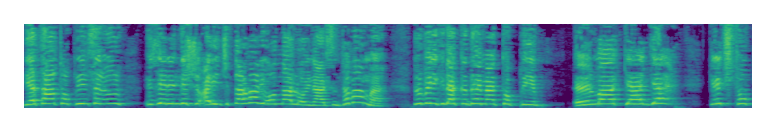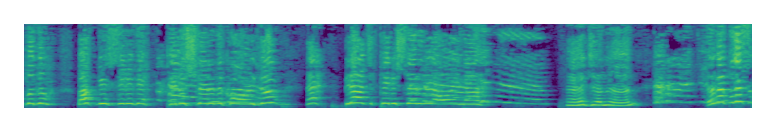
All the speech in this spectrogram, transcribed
Yatağı toplayayım sen üzerinde şu ayıcıklar var ya onlarla oynarsın tamam mı? Dur ben iki dakikada hemen toplayayım. Irmak gel gel. Geç topladım. Bak bir sürü de peluşlarını koydum. Heh, birazcık peluşlarınla oyna. He canın. Evet bu nasıl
